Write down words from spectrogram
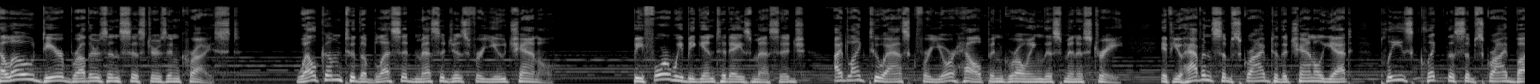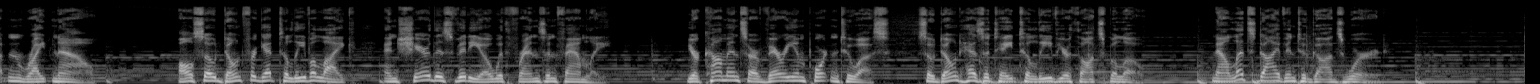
Hello, dear brothers and sisters in Christ. Welcome to the Blessed Messages for You channel. Before we begin today's message, I'd like to ask for your help in growing this ministry. If you haven't subscribed to the channel yet, please click the subscribe button right now. Also, don't forget to leave a like and share this video with friends and family. Your comments are very important to us, so don't hesitate to leave your thoughts below. Now let's dive into God's Word.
